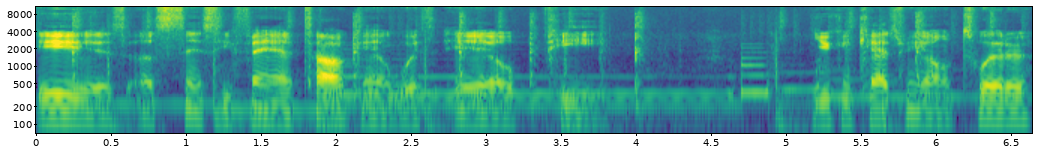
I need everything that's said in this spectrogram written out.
is a Cincy fan talking with LP. You can catch me on Twitter.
